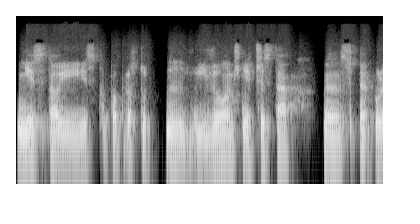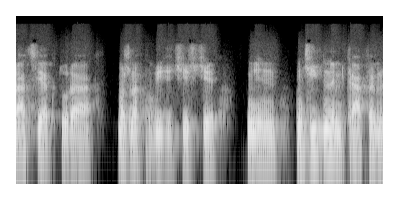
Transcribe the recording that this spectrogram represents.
nie stoi. Jest to po prostu i wyłącznie czysta spekulacja, która można powiedzieć jeszcze dziwnym trafem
